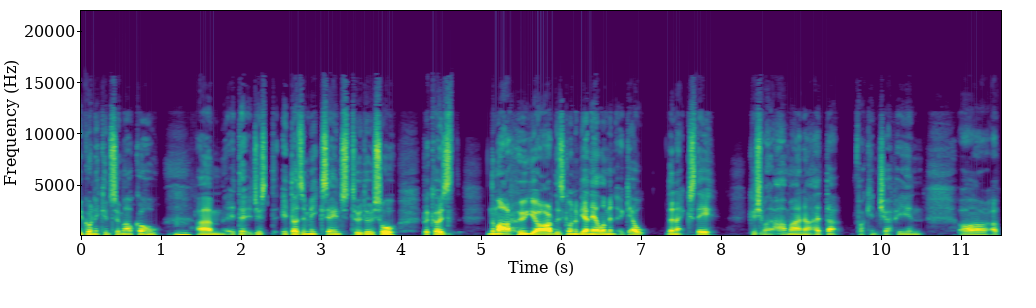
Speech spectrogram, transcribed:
you're going to consume alcohol. Mhm. Um, it, it just it doesn't make sense to do so because no matter who you are, there's going to be an element of guilt the next day because you're like, oh man, I had that fucking chippy and oh, I,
